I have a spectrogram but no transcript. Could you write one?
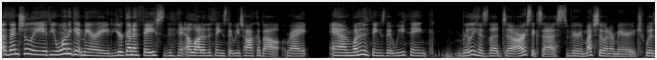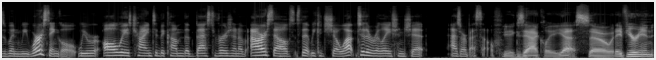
eventually, if you want to get married, you're going to face th- a lot of the things that we talk about, right? And one of the things that we think really has led to our success, very much so in our marriage, was when we were single. We were always trying to become the best version of ourselves so that we could show up to the relationship as our best self. Exactly. Yes. So if you're in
